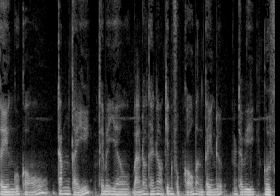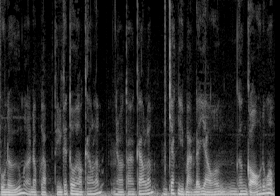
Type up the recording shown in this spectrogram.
tiền của cổ trăm tỷ. Thì bây giờ bạn đâu thể nào chinh phục cổ bằng tiền được. Tại vì người phụ nữ mà độc lập thì cái tôi họ cao lắm, họ ta cao lắm. Chắc gì bạn đã giàu hơn hơn cổ đúng không?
